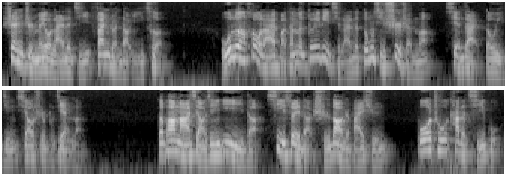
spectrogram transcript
甚至没有来得及翻转到一侧。无论后来把它们堆立起来的东西是什么，现在都已经消失不见了。德帕马小心翼翼地细碎地拾到着白鲟，拨出它的鳍骨，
